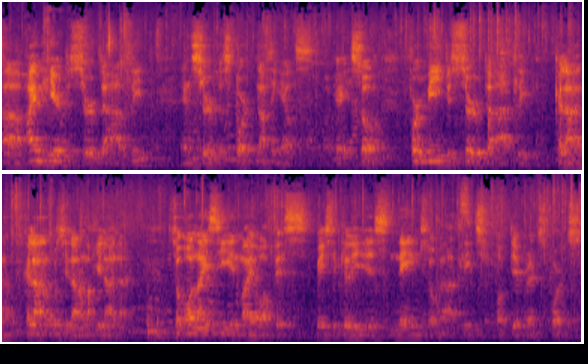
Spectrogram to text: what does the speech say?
uh, I'm here to serve the athlete and serve the sport, nothing else. Okay, so for me to serve the athlete, kailangan, kailangan ko sila makilala. So all I see in my office basically is names of athletes of different sports.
